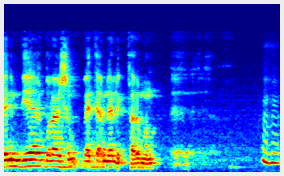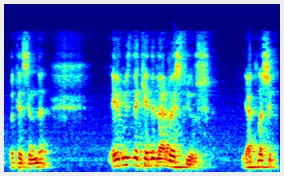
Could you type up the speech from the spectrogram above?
benim diğer branşım veterinerlik, tarımın e, ötesinde. Evimizde kediler besliyoruz. Yaklaşık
